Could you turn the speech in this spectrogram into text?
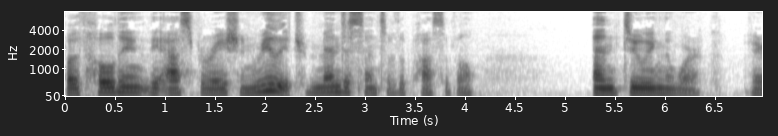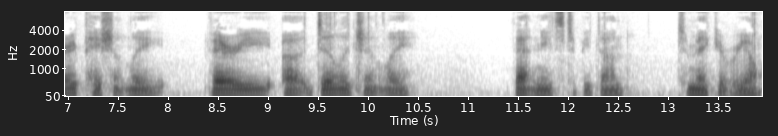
both holding the aspiration, really a tremendous sense of the possible, and doing the work very patiently, very uh, diligently that needs to be done to make it real.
